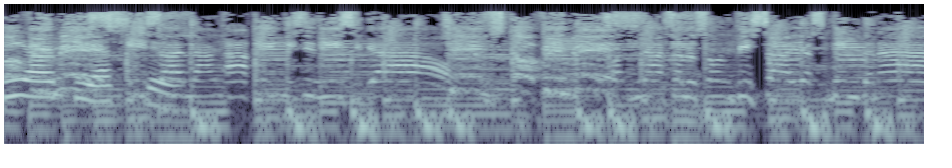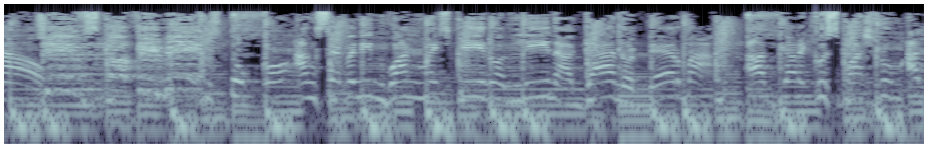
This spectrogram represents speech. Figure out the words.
DRPS2. Isa lang aking isinisigaw. James Coffee Mix. Pag nasa Luzon, Visayas, Mindanao. James Coffee Mix. Gusto ko ang 7-in-1 May spirulina, ganoderma At garicus mushroom at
